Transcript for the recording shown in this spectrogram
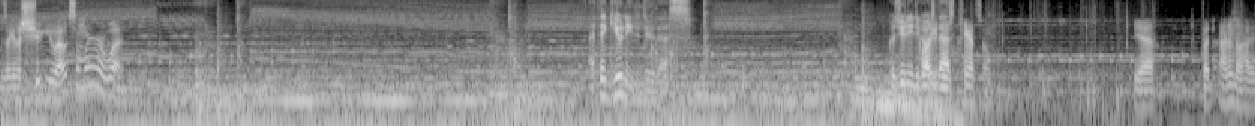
Is it gonna shoot you out somewhere or what? I think you need to do this. Because you need to go All to you do that. is cancel. Yeah, but I don't know how to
